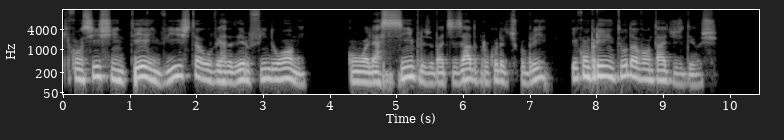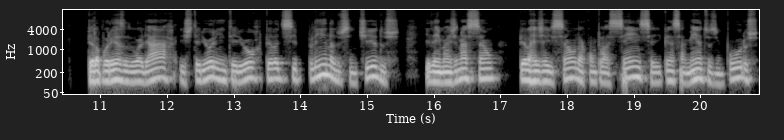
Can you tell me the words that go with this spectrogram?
que consiste em ter em vista o verdadeiro fim do homem, com o olhar simples o batizado procura descobrir e cumprir em tudo a vontade de Deus. pela pureza do olhar, exterior e interior, pela disciplina dos sentidos e da imaginação, pela rejeição da complacência e pensamentos impuros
